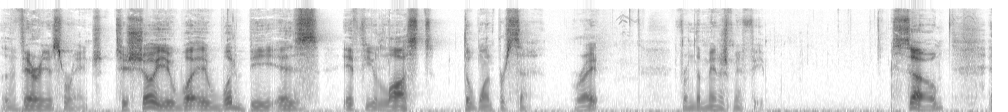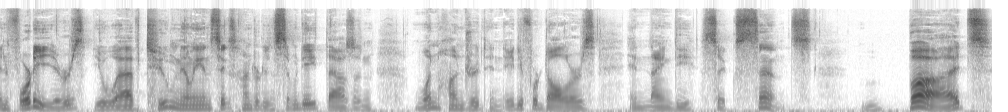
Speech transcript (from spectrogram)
variance range to show you what it would be is if you lost the 1%, right? From the management fee. So, in 40 years, you will have $2,678,184.96. But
